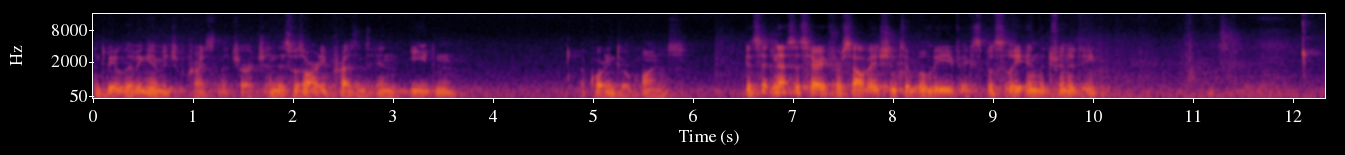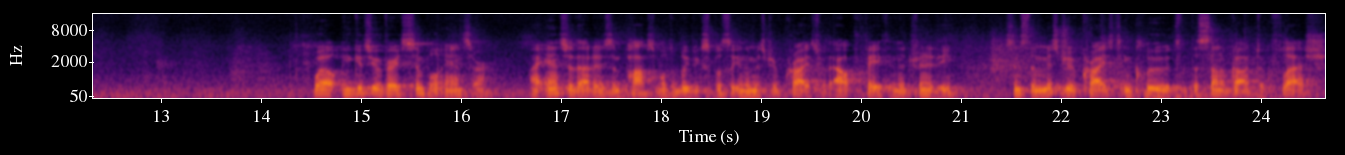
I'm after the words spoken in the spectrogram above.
and to be a living image of Christ in the church. And this was already present in Eden, according to Aquinas. Is it necessary for salvation to believe explicitly in the Trinity? Well, he gives you a very simple answer. I answer that it is impossible to believe explicitly in the mystery of Christ without faith in the Trinity, since the mystery of Christ includes that the Son of God took flesh,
